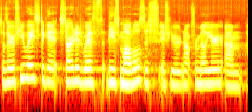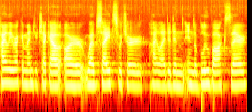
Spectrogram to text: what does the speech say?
So there are a few ways to get started with these models. If, if you're not familiar, um, highly recommend you check out our websites, which are highlighted in, in the blue box there.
